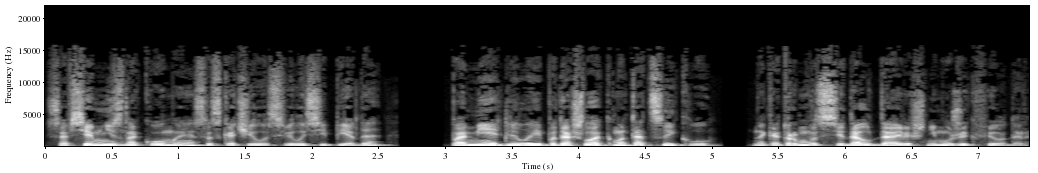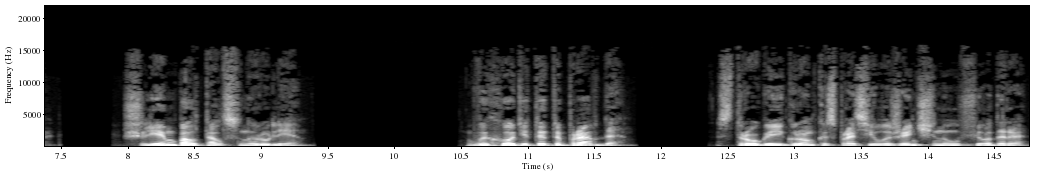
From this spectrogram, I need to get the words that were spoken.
совсем незнакомая, соскочила с велосипеда, помедлила и подошла к мотоциклу, на котором восседал давишний мужик Федор. Шлем болтался на руле. «Выходит, это правда?» Строго и громко спросила женщина у Федора,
